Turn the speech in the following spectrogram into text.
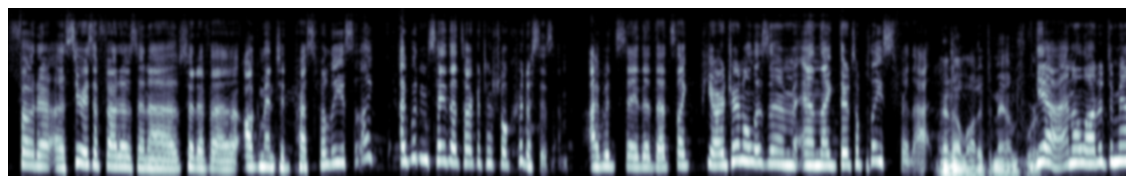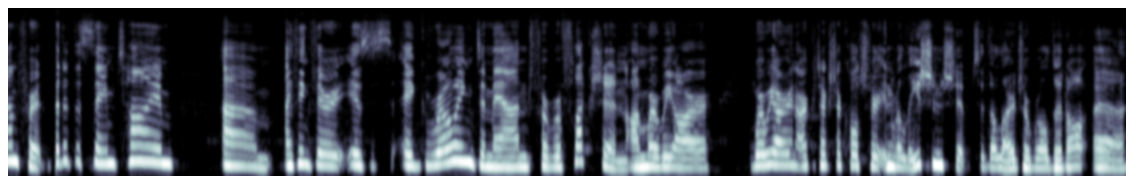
photo, a series of photos, and a sort of a augmented press release, like, I wouldn't say that's architectural criticism. I would say that that's like PR journalism, and like, there's a place for that, and a lot of demand for it. Yeah, and a lot of demand for it. But at the same time um, I think there is a growing demand for reflection on where we are, where we are in architecture culture in relationship to the larger world at all. Uh,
